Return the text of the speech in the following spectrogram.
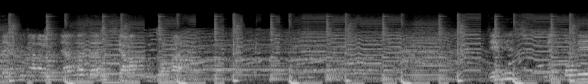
teknik analisis data dan syarat informasi. Jenis metode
